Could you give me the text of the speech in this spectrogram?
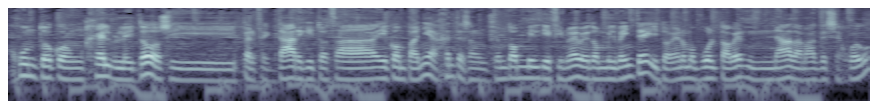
junto con Hellblade 2 y Perfect Dark y toda y compañía. Gente, se anunció en 2019, 2020 y todavía no hemos vuelto a ver nada más de ese juego.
